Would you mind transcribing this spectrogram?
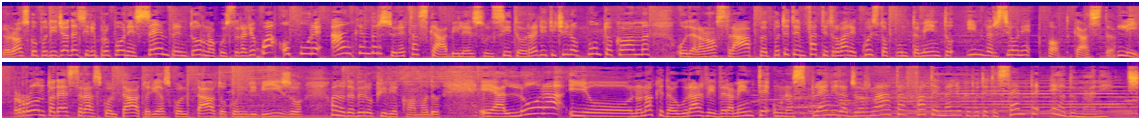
l'oroscopo di Giada si ripropone sempre intorno a questo radio qua oppure anche in versione tascabile sul sito radioticino.com o dalla nostra app potete infatti trovare questo appuntamento in versione podcast. Lì, pronto ad essere ascoltato, riascoltato, condiviso, quando davvero più vi è comodo. E allora io non ho che da augurarvi veramente una splendida giornata, fate il meglio che potete sempre e a domani. Ciao!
